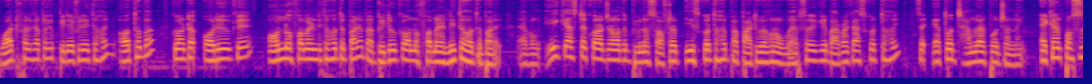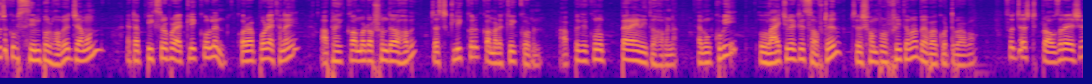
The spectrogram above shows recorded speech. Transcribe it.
ওয়ার্ড ফাইলকে আপনাকে পিডিএফে নিতে হয় অথবা কোনো একটা অডিওকে অন্য ফর্মেটে নিতে হতে পারে বা ভিডিওকে অন্য ফর্মেটে নিতে হতে পারে। এবং এই কাজটা করার জন্য আমাদের বিভিন্ন সফটওয়্যার ইউজ করতে হয় বা পার্টিকুলার কোনো ওয়েবসাইটে গিয়ে বারবার কাজ করতে হয়। যে এত ঝামেলার প্রয়োজন নেই। এখানে প্রসেসটা খুব সিম্পল হবে। যেমন একটা পিক্সের উপর ক্লিক করলেন, করার পর এখানে আপনাকে কনভার্ট অপশন দেওয়া হবে। জাস্ট ক্লিক করে কনভার্টে ক্লিক করবেন। আপনাকে কোনো প্যারাই নিতে হবে না। এবং খুবই লাইট একটি সফটওয়্যার যেটা সম্পূর্ণ ফ্রিতে আমরা ব্যবহার করতে পারব। সো জাস্ট ব্রাউজারে এসে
